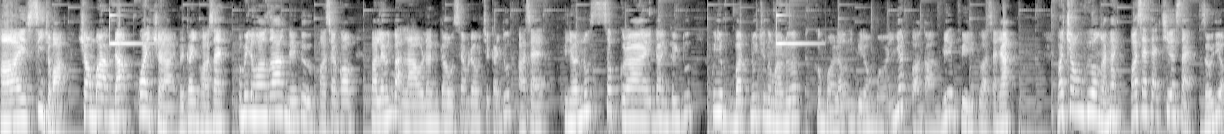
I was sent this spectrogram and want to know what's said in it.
Hi, xin chào bạn, chào mừng bạn đã quay trở lại với kênh Hóa Xe. Và mình là Hoàng Giang đến từ Hóa Xe.com Và nếu những bạn nào lần đầu xem video trên kênh YouTube Hóa Xe Thì nhớ nút subscribe, đăng kênh YouTube Cũng như bật nút chuông thông báo nữa để không bỏ lỡ những video mới nhất và hoàn toàn miễn phí từ Hóa Xe nha. Và trong video ngắn này, Hóa Xe sẽ chia sẻ, giới thiệu,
